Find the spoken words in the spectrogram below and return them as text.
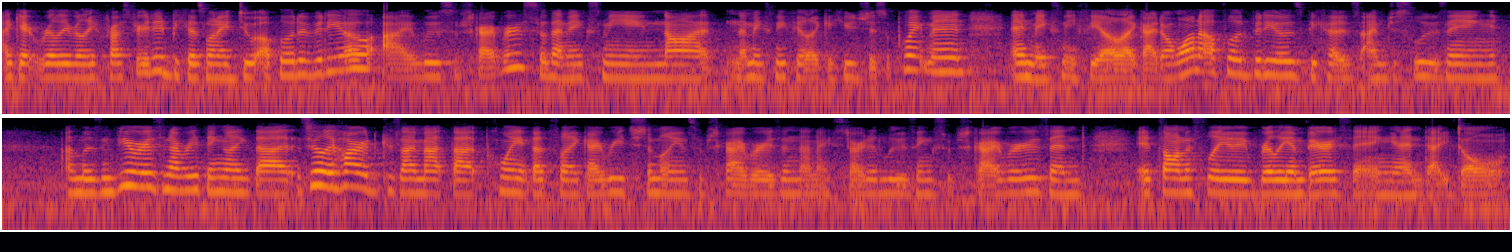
I get really really frustrated because when I do upload a video I lose subscribers so that makes me not that makes me feel like a huge disappointment and makes me feel like I don't want to upload videos because I'm just losing I'm losing viewers and everything like that. It's really hard because I'm at that point that's like I reached a million subscribers and then I started losing subscribers and it's honestly really embarrassing and I don't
